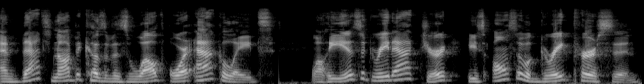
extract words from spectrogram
and that's not because of his wealth or accolades. While he is a great actor, he's also a great person.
